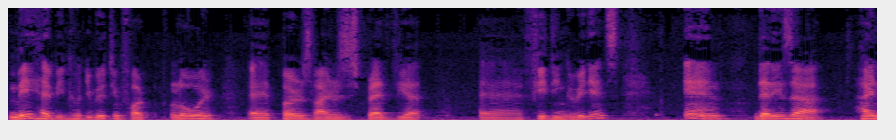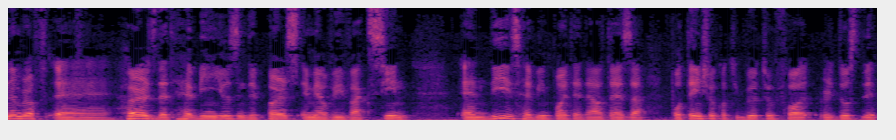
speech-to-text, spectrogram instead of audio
may have been contributing for lower uh, PRRS virus spread via uh, feed ingredients, and there is a high number of uh, herds that have been using the PRRS MLV vaccine, and these have been pointed out as a potential contributor for reduce the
